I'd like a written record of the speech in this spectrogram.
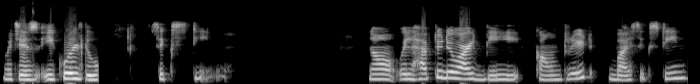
which is equal to 16. Now we'll have to divide the count rate by 16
